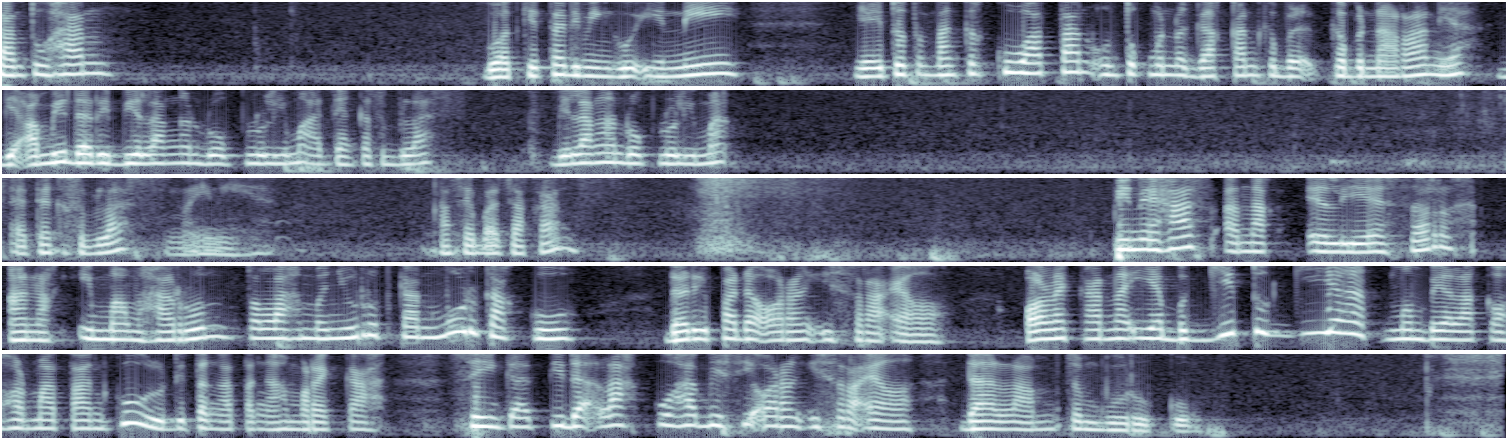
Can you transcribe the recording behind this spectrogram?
Pesan Tuhan buat kita di minggu ini yaitu tentang kekuatan untuk menegakkan kebenaran ya. Diambil dari bilangan 25 ayat yang ke-11. Bilangan 25 ayat yang ke-11. Nah ini akan saya bacakan. Pinehas anak Eliezer, anak Imam Harun telah menyurutkan murkaku daripada orang Israel. Oleh karena ia begitu giat membela kehormatanku di tengah-tengah mereka sehingga tidaklah kuhabisi orang Israel dalam cemburuku.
